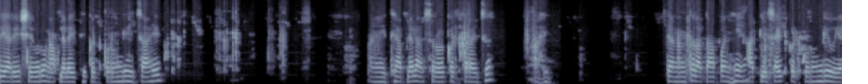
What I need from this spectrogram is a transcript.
या रेषेवरून आपल्याला इथे कट करून घ्यायचं आहे. आणि इथे आपल्याला सरळ कट करायचं आहे. त्यानंतर आता आपण हे आतली साईड कट करून घेऊया.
